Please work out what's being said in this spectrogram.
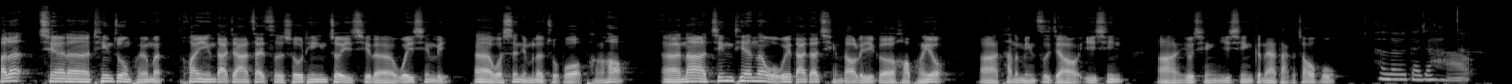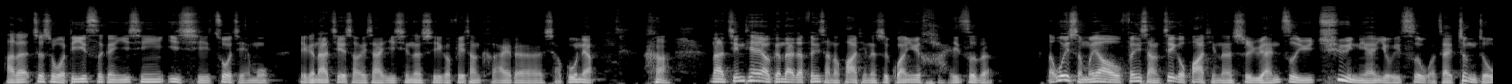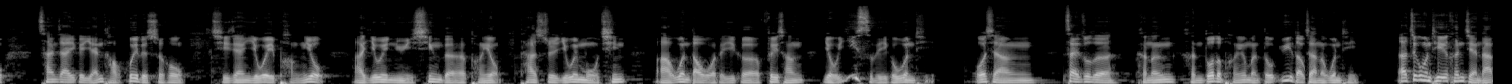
好的，亲爱的听众朋友们，欢迎大家再次收听这一期的微心理。呃，我是你们的主播彭浩。呃，那今天呢，我为大家请到了一个好朋友啊，他的名字叫宜心啊，有请宜心跟大家打个招呼。Hello，大家好。好的，这是我第一次跟宜心一起做节目，也跟大家介绍一下，宜心呢是一个非常可爱的小姑娘。哈，那今天要跟大家分享的话题呢是关于孩子的。那为什么要分享这个话题呢？是源自于去年有一次我在郑州参加一个研讨会的时候，期间一位朋友啊，一位女性的朋友，她是一位母亲啊，问到我的一个非常有意思的一个问题。我想在座的可能很多的朋友们都遇到这样的问题。那这个问题很简单，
